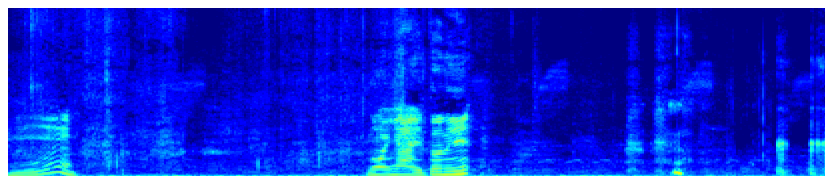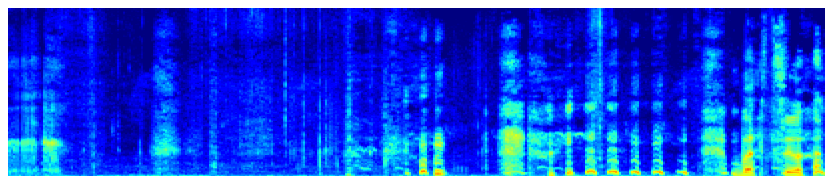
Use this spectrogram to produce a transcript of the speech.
หืมหน่อยใหญ่ตัวนี้ เบิดสวน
